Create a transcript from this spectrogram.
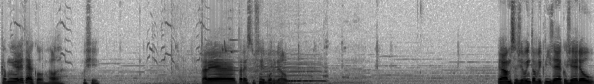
kam jedete jako, ale, hoši. Tady je, tady je slušný bordel. Já myslím, že oni to vyklízejí jako, že jedou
